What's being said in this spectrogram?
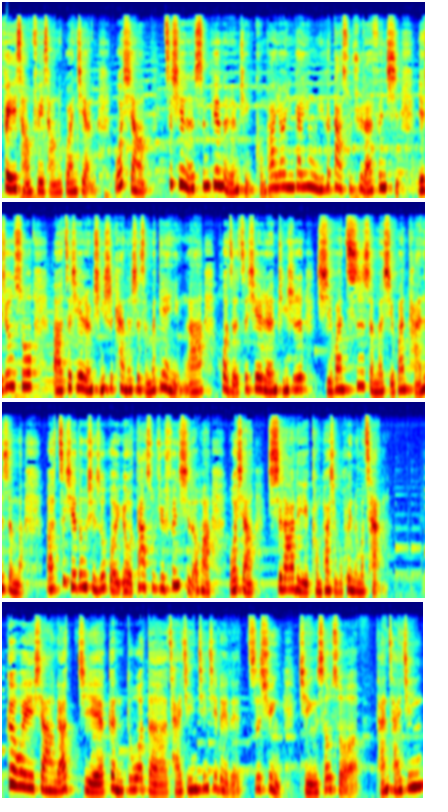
非常非常的关键了。我想，这些人身边的人品，恐怕要应该用一个大数据来分析。也就是说，啊，这些人平时看的是什么电影啊？或者这些人平时喜欢吃什么？喜欢谈什么？啊，这些东西如果有大数据分析的话，我想希拉里恐怕就不会那么惨。各位想了解更多的财经经济类的资讯，请搜索“谈财经”，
